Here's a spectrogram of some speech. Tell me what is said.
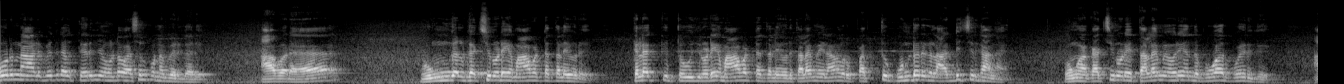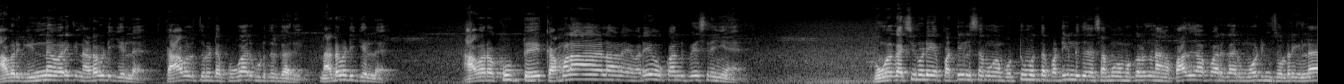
ஒரு நாலு பேர்த்துல அவர் தெரிஞ்சவங்கள்ட்ட வசூல் பண்ண போயிருக்காரு. அவரை உங்கள் கட்சியினுடைய மாவட்ட தலைவர் கிழக்கு தொகுதியினுடைய மாவட்ட தலைவர் தலைமையிலான ஒரு பத்து குண்டர்கள் அடிச்சிருக்காங்க. உங்கள் கட்சியினுடைய தலைமை வரையும் அந்த புகார் போயிருக்கு. அவருக்கு இன்ன வரைக்கும் நடவடிக்கை இல்லை. காவல்துறையிட்ட புகார் கொடுத்துருக்காரு. நடவடிக்கை இல்லை. அவரை கூப்பிட்டு கமலாலயம் வரையும் உட்காந்து பேசுகிறீங்க உங்கள் கட்சியினுடைய பட்டியல் சமூகம் ஒட்டுமொத்த பட்டியல் இருக்கிற சமூக மக்களுக்கு நாங்கள் பாதுகாப்பாக இருக்காரு மோடின்னு சொல்கிறீங்களே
